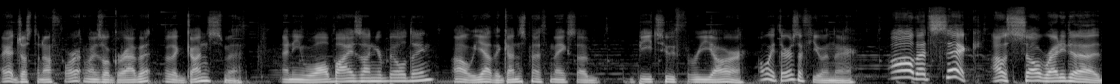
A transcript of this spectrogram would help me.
I got just enough for it. Might as well grab it. There's a gunsmith. Any wall buys on your building? Oh, yeah, the gunsmith makes a B23R. Oh, wait, there's a few in there. Oh, that's sick. I was so ready to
